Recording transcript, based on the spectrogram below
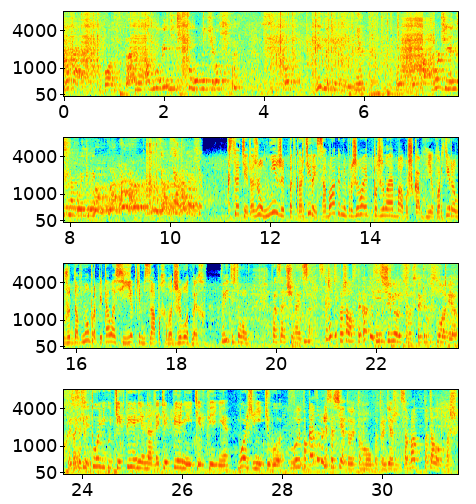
Ну как, вон, одну, одну видите, вон еще. Вот, видно что-нибудь, нет? Вот, а больше я не смогу, они выйдут. Кстати, этажом ниже, под квартирой с собаками, проживает пожилая бабушка. Ее квартира уже давно пропиталась едким запахом от животных. Видите, все он просачивается. Скажите, пожалуйста, как вы здесь живете вот в таких условиях из-за соседей? Потихоньку терпение надо, терпение и терпение. Больше ничего. Вы показывали соседу этому, который держит собак, потолок ваш?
